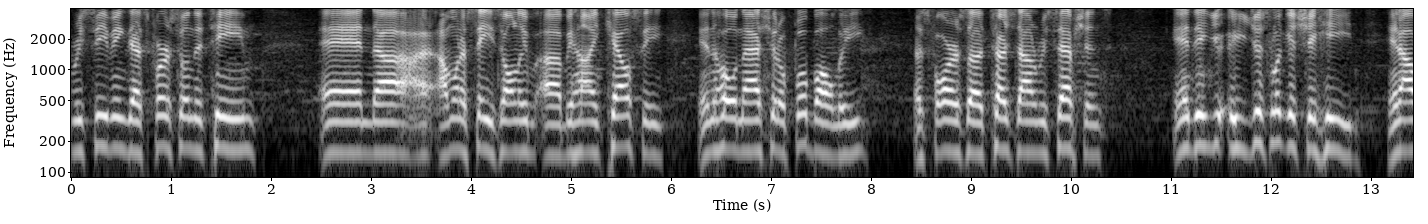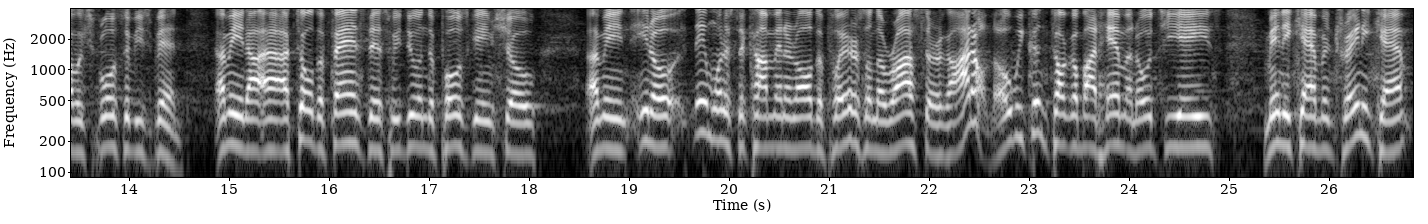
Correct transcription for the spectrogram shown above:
receiving, that's first on the team and uh, I, I want to say he's only uh, behind Kelce in the whole National Football League as far as uh, touchdown receptions. And then you, you, just look at Shaheed and how explosive he's been. I mean, I, I told the fans this we do in the post game show. I mean, you know, they want us to comment on all the players on the roster. I don't know. We couldn't talk about him and OTAs, mini camp, and training camp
